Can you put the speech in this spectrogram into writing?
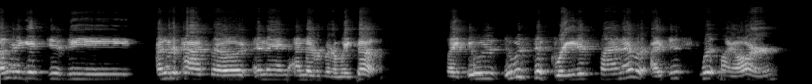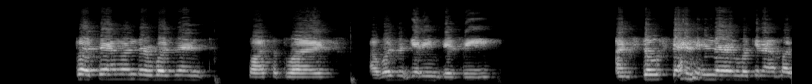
I'm gonna get dizzy. I'm gonna pass out, and then I'm never gonna wake up. Like it was, it was the greatest plan ever. I just split my arm, but then when there wasn't lots of blood, I wasn't getting dizzy. I'm still standing there looking at my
